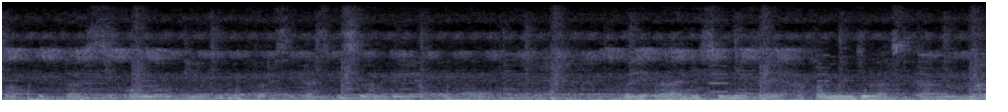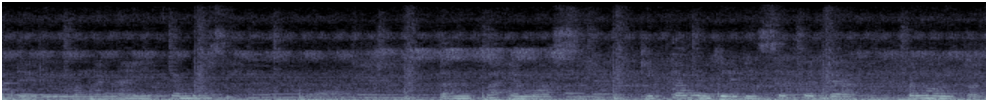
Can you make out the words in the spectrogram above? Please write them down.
Fakultas Psikologi Universitas Islam Riau. Baiklah, di sini saya akan menjelaskan materi mengenai emosi. Tanpa emosi, kita menjadi sekedar penonton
